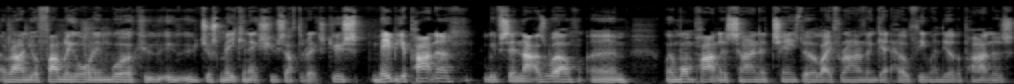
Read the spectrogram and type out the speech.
around your family or in work who who, who just making excuse after excuse. Maybe your partner. We've seen that as well. Um, when one partner's trying to change their life around and get healthy, when the other partner's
